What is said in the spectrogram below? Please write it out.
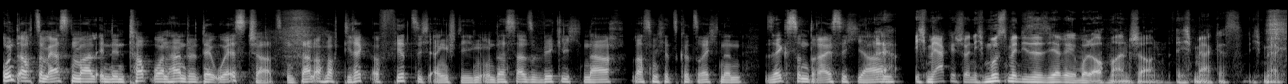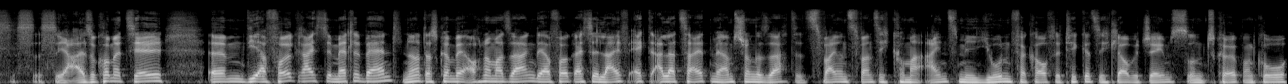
Und auch zum ersten Mal in den Top 100 der US Charts und dann auch noch direkt auf 40 eingestiegen und das also wirklich nach, lass mich jetzt kurz rechnen, 36 Jahren. Ich merke schon, ich muss mir diese Serie wohl auch mal anschauen. Ich merke es, ich merke es. es ist, ja, also kommerziell ähm, die erfolgreichste Metalband, ne, das können wir ja auch nochmal sagen, der erfolgreichste Live-Act aller Zeiten, wir haben es schon gesagt, 22,1 Millionen verkaufte Tickets. Ich glaube, James und Kirk und Co.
